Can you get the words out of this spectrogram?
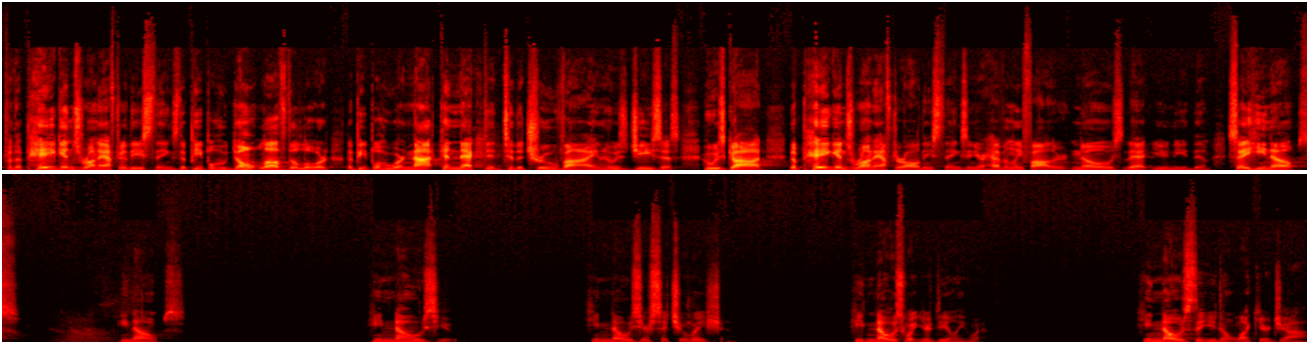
For the pagans run after these things, the people who don't love the Lord, the people who are not connected to the true vine, who is Jesus, who is God. The pagans run after all these things, and your heavenly Father knows that you need them. Say, He knows. He knows. He knows you. He knows your situation. He knows what you're dealing with. He knows that you don't like your job.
